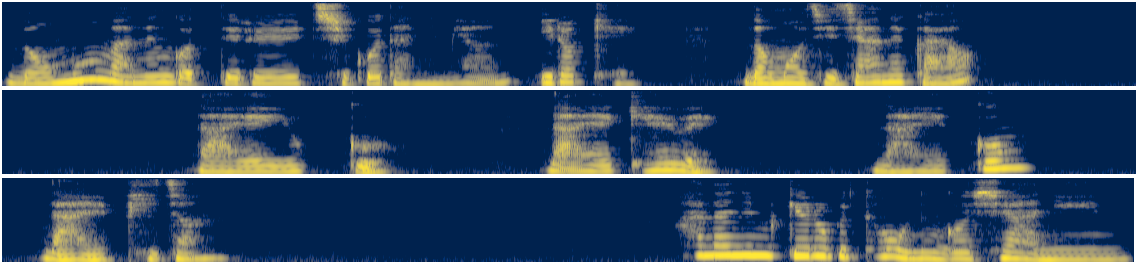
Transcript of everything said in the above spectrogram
너무 많은 것들을 지고 다니면 이렇게 넘어지지 않을까요? 나의 욕구, 나의 계획, 나의 꿈, 나의 비전. 하나님께로부터 오는 것이 아닌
